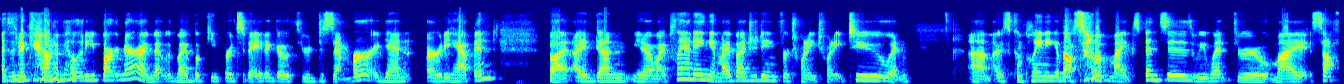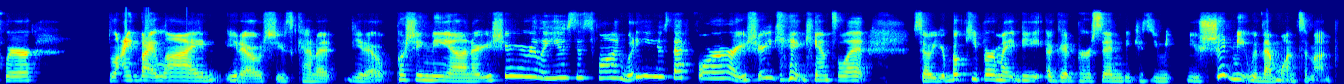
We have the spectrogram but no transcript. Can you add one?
as an accountability partner. I met with my bookkeeper today to go through December. Again, already happened, but I had done, you know, my planning and my budgeting for 2022 and um, I was complaining about some of my expenses. We went through my software line by line. You know, she's kind of, you know, pushing me on, are you sure you really use this one? What do you use that for? Are you sure you can't cancel it? So your bookkeeper might be a good person because you you should meet with them once a month.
